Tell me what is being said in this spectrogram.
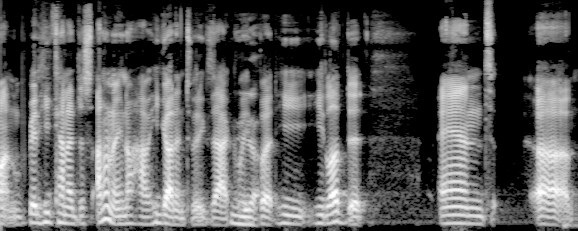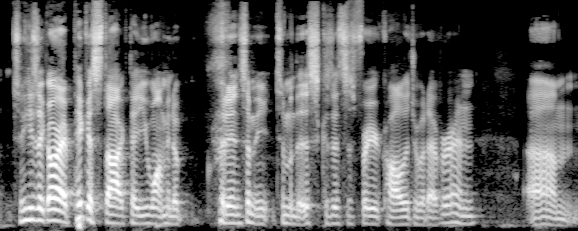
fun, but he kind of just I don't even know how he got into it exactly, Yeah. but he he loved it, and uh, so he's like, all right, pick a stock that you want me to put in some of, some of this because this is for your college or whatever, and um,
